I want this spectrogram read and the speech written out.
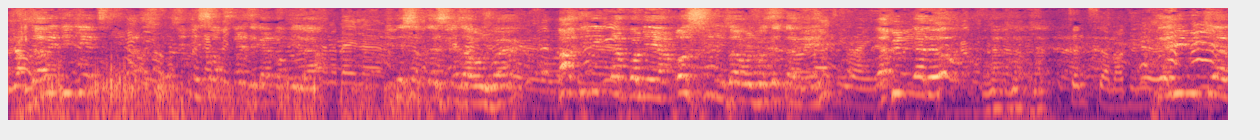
Vous avez Didier Didier Sanfrez également qui est là. Didier Sanfrez qui nous a rejoint. Martinique la première aussi nous a rejoint cette année. Il y a de mutuel,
